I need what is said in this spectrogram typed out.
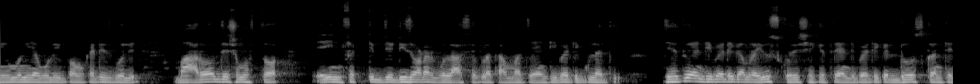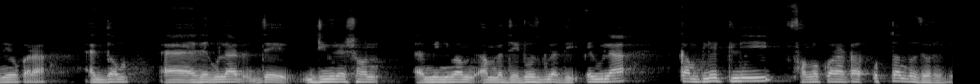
নিউমোনিয়া বলি বঙ্কাইটিস বলি, বা আরও যে সমস্ত এই ইনফেক্টিভ যে ডিসঅর্ডারগুলো আছে, এগুলোতে আমরা যে অ্যান্টিবায়োটিকগুলো দিই যেহেতু অ্যান্টিবায়োটিক আমরা ইউজ করি, সেক্ষেত্রে অ্যান্টিবায়োটিকের ডোজ কন্টিনিউ করা একদম রেগুলার যে ডিউরেশন মিনিমাম আমরা যে ডোজগুলো দিই, এগুলা কমপ্লিটলি ফলো করাটা অত্যন্ত জরুরি।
